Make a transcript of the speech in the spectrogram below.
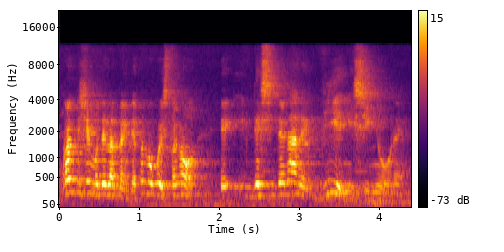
quando diciamo dell'avvento è proprio questo, no? il desiderare vieni Signore.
